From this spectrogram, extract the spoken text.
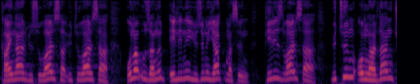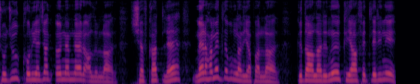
kaynar bir su varsa, ütü varsa ona uzanıp elini yüzünü yakmasın. Priz varsa bütün onlardan çocuğu koruyacak önlemler alırlar. Şefkatle, merhametle bunları yaparlar. Gıdalarını, kıyafetlerini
